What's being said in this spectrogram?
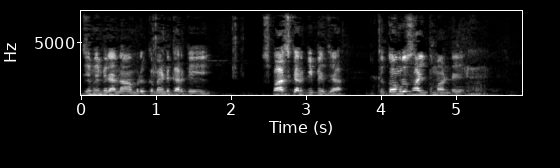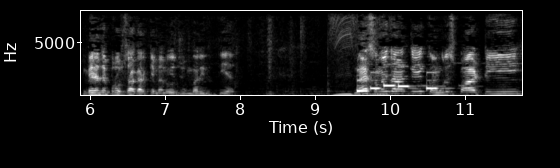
ਜਿਵੇਂ ਮੇਰਾ ਨਾਮ ਰეკਮੈਂਡ ਕਰਕੇ ਸਿਫਾਰਿਸ਼ ਕਰਕੇ ਭੇਜਿਆ ਤੇ ਕਾਂਗਰਸ ਹਾਈ ਕਮਾਂਡ ਨੇ ਮੇਰੇ ਤੇ ਭਰੋਸਾ ਕਰਕੇ ਮੈਨੂੰ ਇਹ ਜ਼ਿੰਮੇਵਾਰੀ ਦਿੱਤੀ ਹੈ। ਮੈਂ ਸਮਝਦਾ ਕਿ ਕਾਂਗਰਸ ਪਾਰਟੀ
